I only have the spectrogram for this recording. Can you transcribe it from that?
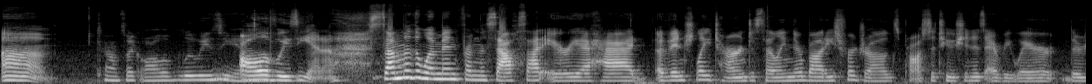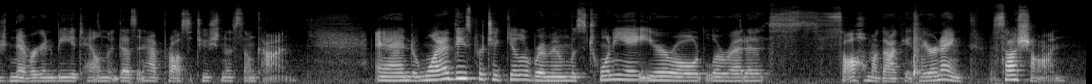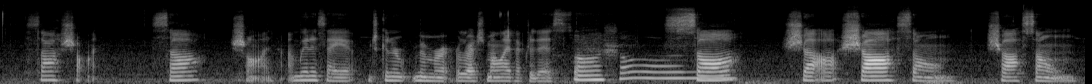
Um, Sounds like all of Louisiana. all of Louisiana. Some of the women from the South Side area had eventually turned to selling their bodies for drugs. Prostitution is everywhere. There's never going to be a town that doesn't have prostitution of some kind. And one of these particular women was 28 year old Loretta. Sa- oh my God, I can't say her name. Sashawn. Sashawn. Sashawn. I'm going to say it. I'm just going to remember it for the rest of my life after this. Sasha. Saw Sha Sha Song. Sha Song.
